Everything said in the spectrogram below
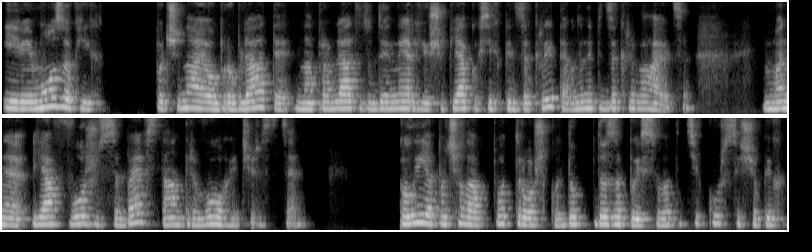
І мій мозок їх починає обробляти, направляти туди енергію, щоб якось їх підзакрити, а вони не підзакриваються. У мене я ввожу себе в стан тривоги через це. Коли я почала потрошку дозаписувати ці курси, щоб їх,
